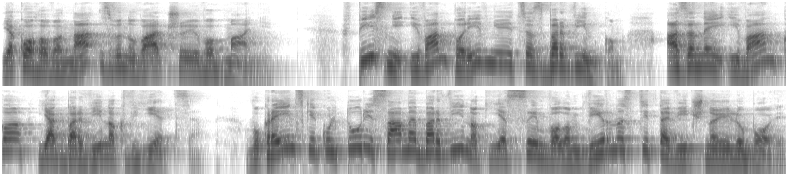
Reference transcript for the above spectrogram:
якого вона звинувачує в обмані. В пісні Іван порівнюється з барвінком, а за неї Іванко як барвінок в'ється. В українській культурі саме барвінок є символом вірності та вічної любові.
